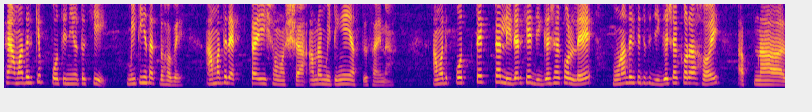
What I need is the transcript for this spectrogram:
তাই আমাদেরকে প্রতিনিয়ত কি? মিটিংয়ে থাকতে হবে। আমাদের একটাই সমস্যা, আমরা মিটিংয়েই আসতে চাই না। আমাদের প্রত্যেকটা লিডারকে জিজ্ঞাসা করলে, ওনাদেরকে যদি জিজ্ঞাসা করা হয়, আপনার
